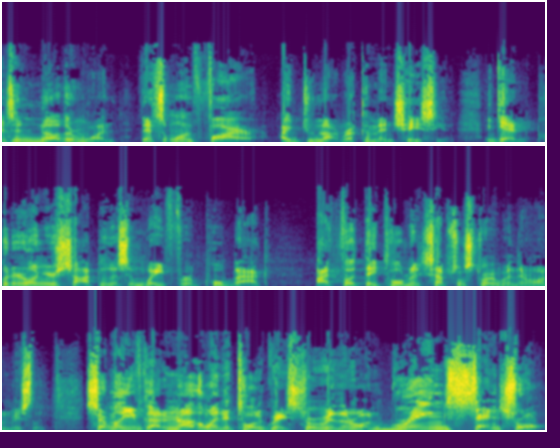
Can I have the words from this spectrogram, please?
is another one that's on fire. I do not recommend chasing it. Again, put it on your shopping list and wait for a pullback I thought they told an exceptional story when they were on recently. Similarly, you've got another one that told a great story when they're on, RingCentral.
